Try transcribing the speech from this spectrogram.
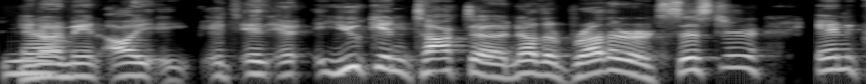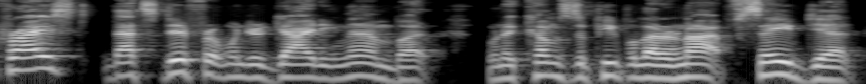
you know what I mean. All it, it, it, you can talk to another brother or sister in Christ. That's different when you're guiding them. But when it comes to people that are not saved yet,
